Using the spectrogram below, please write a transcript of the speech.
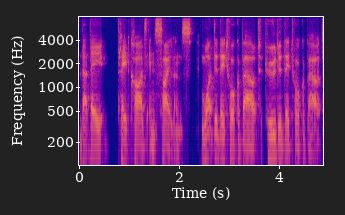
that they played cards in silence. What did they talk about? Who did they talk about?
